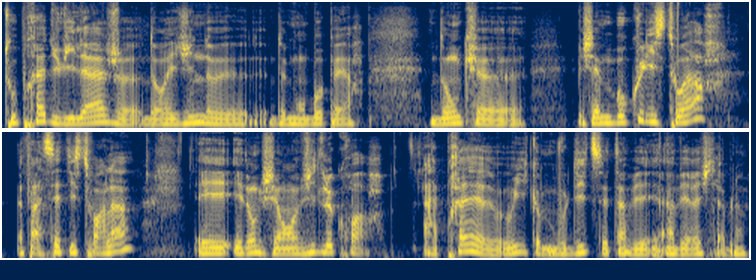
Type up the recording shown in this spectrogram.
tout près du village d'origine de, mon beau-père. Donc, j'aime beaucoup l'histoire enfin cette histoire-là, et, donc j'ai envie de le croire. Après, euh, oui, comme vous le dites, c'est invérifiable.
